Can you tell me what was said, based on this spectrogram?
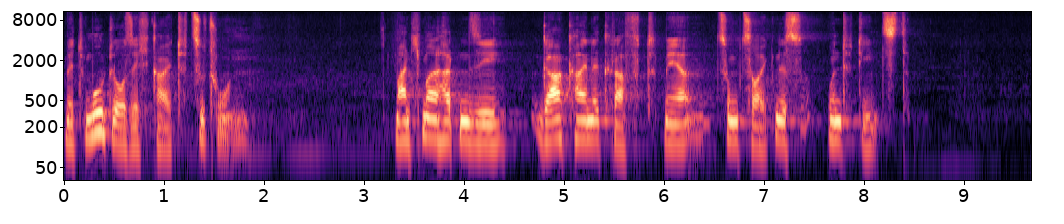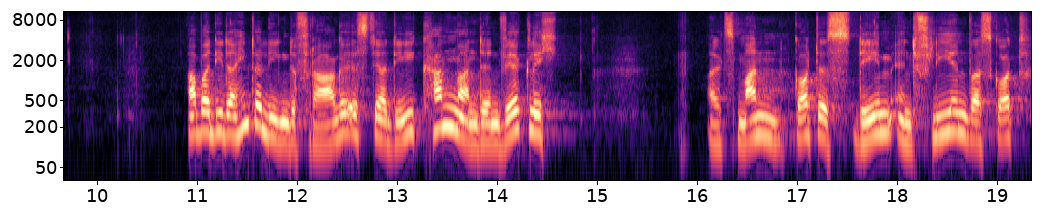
mit Mutlosigkeit zu tun. Manchmal hatten sie gar keine Kraft mehr zum Zeugnis und Dienst. Aber die dahinterliegende Frage ist ja die, kann man denn wirklich als Mann Gottes dem entfliehen, was Gott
